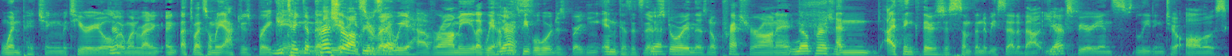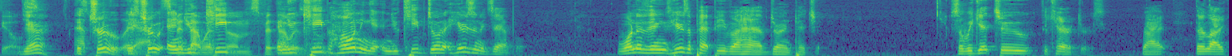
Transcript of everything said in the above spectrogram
when pitching material Yeah. or when writing. And that's why so many actors break You in. take the That's pressure we off have Issa Rae, yourself. We have Rami. Like we have Yes. these people who are just breaking in because it's their Yeah. story and there's no pressure on it. No pressure. And I think there's just something to be said about your Yes. experience leading to all those skills. Yeah, it's true. It's Yeah. true. Spit and you that keep wisdom. Spit and you wisdom. keep honing it, and you keep doing it. Here's an example. One of the things. Here's a pet peeve I have during pitching. So we get to the characters, right? They're like,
